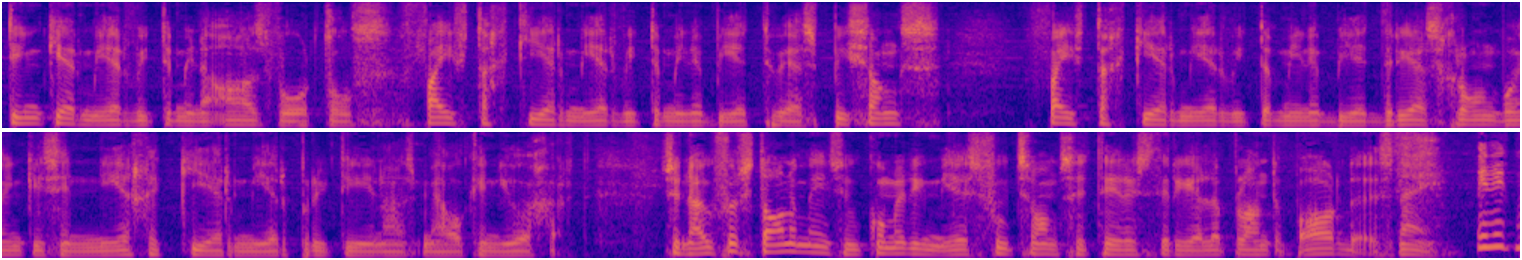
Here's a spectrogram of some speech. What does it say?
10 keer meer Vitamiene A as wortels, 50 keer meer Vitamiene B2 as piesangs, 50 keer meer Vitamiene B3 as grondboontjies en 9 keer meer proteïene as melk en jogurt. So nou verstaan mense hoekom dit die mees voedsaamste terrestriële plant op aarde is, nê? Nee. En ek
